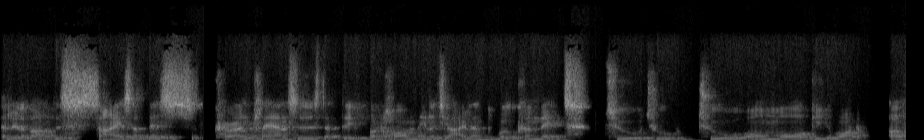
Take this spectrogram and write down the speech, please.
A little about the size of this. Current plans is that the Bornholm Energy Island will connect two to two or more gigawatt of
